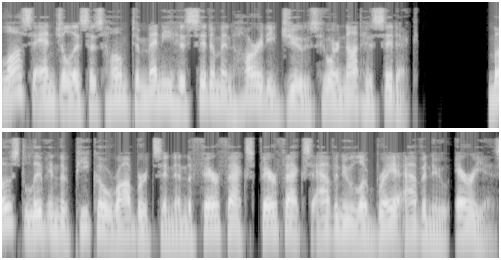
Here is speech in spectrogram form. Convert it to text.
Los Angeles is home to many Hasidim and Haredi Jews who are not Hasidic. Most live in the Pico Robertson and the Fairfax Fairfax Avenue La Brea Avenue areas.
